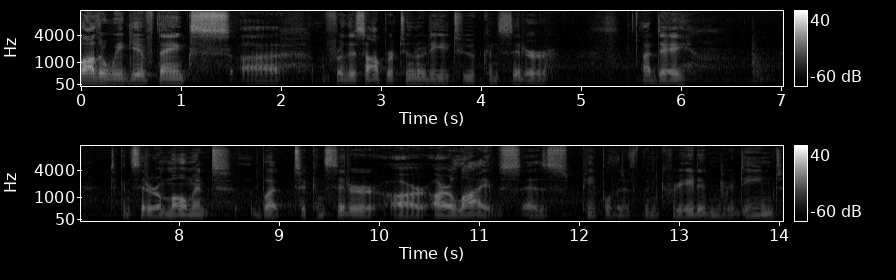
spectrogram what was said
Father, we give thanks uh, for this opportunity to consider a day, to consider a moment, but to consider our, our lives as people that have been created and redeemed,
